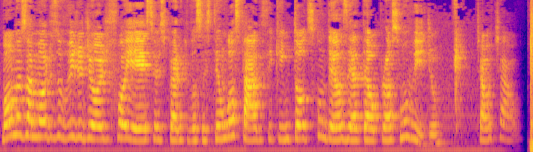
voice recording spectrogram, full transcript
Bom, meus amores, o vídeo de hoje foi esse. Eu espero que vocês tenham gostado. Fiquem todos com Deus e até o próximo vídeo. Tchau, tchau!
